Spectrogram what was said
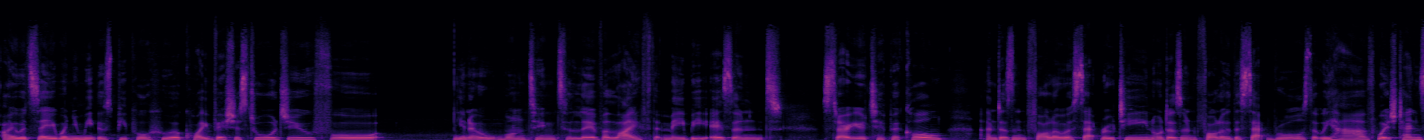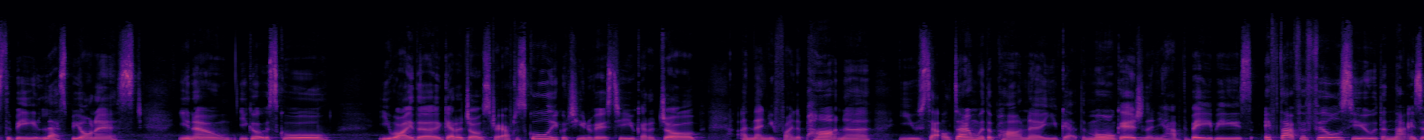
I would say when you meet those people who are quite vicious towards you for, you know, wanting to live a life that maybe isn't stereotypical and doesn't follow a set routine or doesn't follow the set rules that we have, which tends to be, let's be honest, you know, you go to school, you either get a job straight after school, you go to university, you get a job, and then you find a partner, you settle down with a partner, you get the mortgage, and then you have the babies. If that fulfills you, then that is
